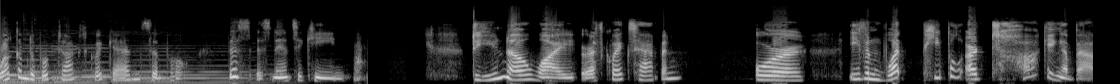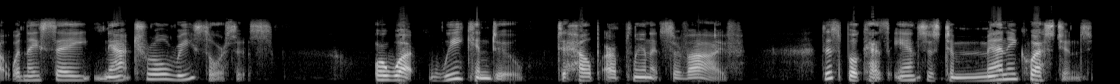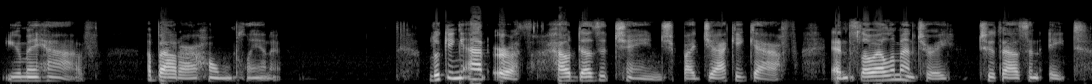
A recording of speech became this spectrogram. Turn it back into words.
Welcome to Book Talks Quick and Simple. This is Nancy Keene. Do you know why earthquakes happen? Or even what people are talking about when they say natural resources? Or what we can do to help our planet survive? This book has answers to many questions you may have about our home planet. Looking at Earth, How Does It Change by Jackie Gaff, Enslow Elementary, 2008.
